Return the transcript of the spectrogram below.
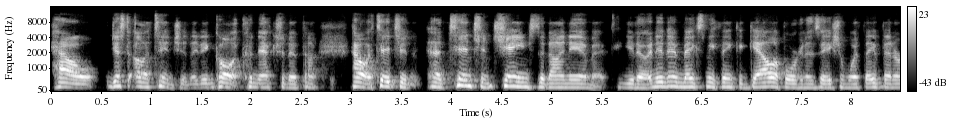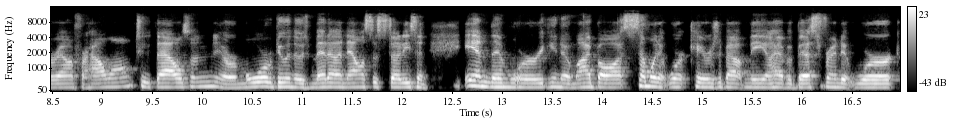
how just attention they didn't call it connection at the time how attention attention changed the dynamic you know and then it makes me think a gallup organization what they've been around for how long? 2000 or more doing those meta-analysis studies and in them were you know my boss someone at work cares about me i have a best friend at work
